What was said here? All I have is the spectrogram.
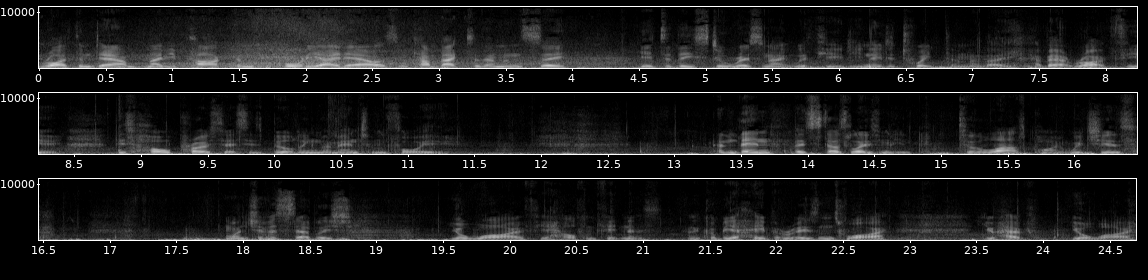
Write them down, maybe park them for 48 hours and come back to them and see yeah, do these still resonate with you? Do you need to tweak them? Are they about right for you? This whole process is building momentum for you. And then this does lead me to the last point, which is once you've established your why for your health and fitness, and it could be a heap of reasons why you have your why,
